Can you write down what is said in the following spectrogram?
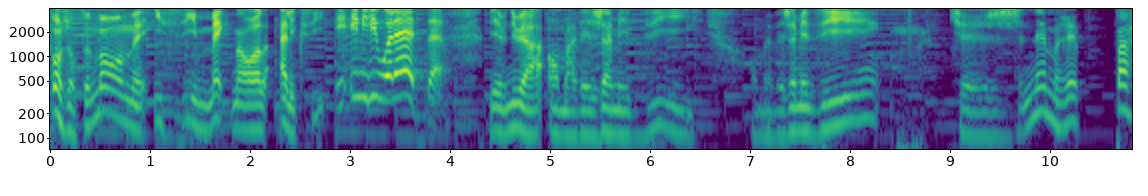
Bonjour tout le monde, ici McNall Alexis. Et Émilie Wallet. Bienvenue à On m'avait jamais dit. On m'avait jamais dit que je n'aimerais pas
